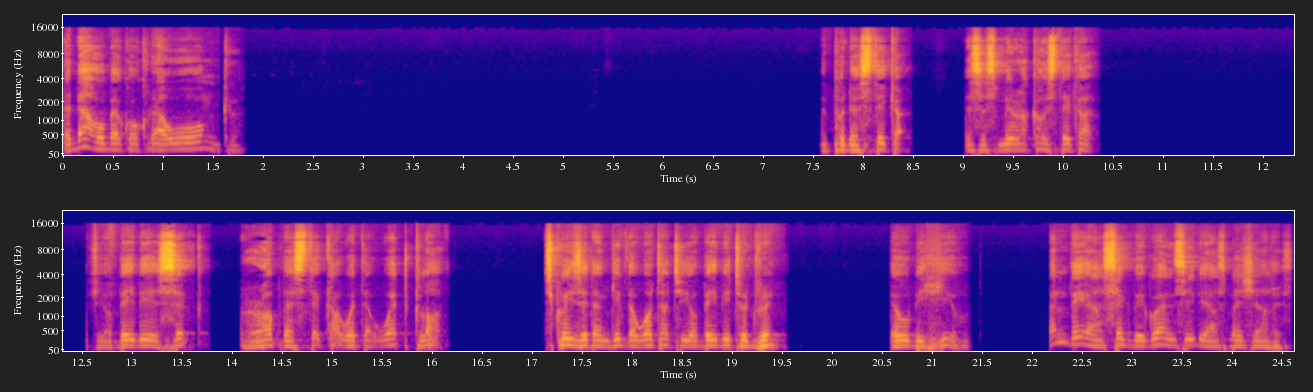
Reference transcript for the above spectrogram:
ɛda a wobɛkɔ koraa wo nkra. And put a sticker this is miracle sticker if your baby is sick rub the sticker with a wet cloth. Squeeze it and give the water to your baby to drink. They will be healed. When they are sick they go and see their specialist.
